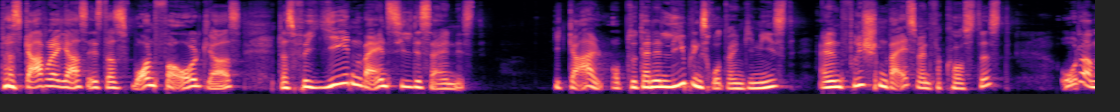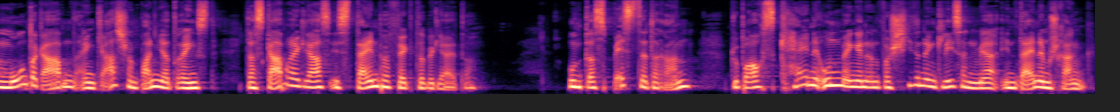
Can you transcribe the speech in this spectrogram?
Das Gabriel Glas ist das One-for-All-Glas, das für jeden Weinstil designt ist. Egal, ob du deinen Lieblingsrotwein genießt, einen frischen Weißwein verkostest oder am Montagabend ein Glas Champagner trinkst, das Gabriel Glas ist dein perfekter Begleiter. Und das Beste daran, du brauchst keine Unmengen an verschiedenen Gläsern mehr in deinem Schrank.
